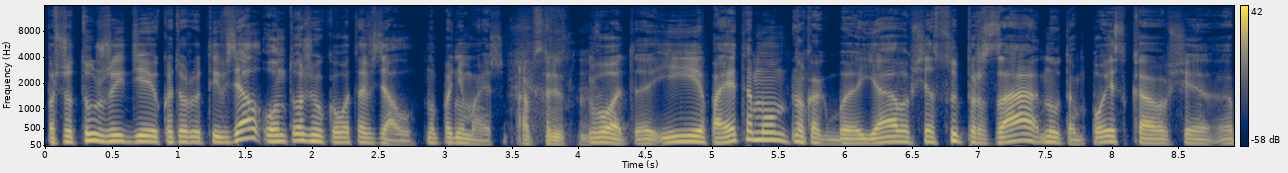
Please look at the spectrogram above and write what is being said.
Потому что ту же идею, которую ты взял, он тоже у кого-то взял. Ну, понимаешь? Абсолютно. Вот. И поэтому, ну, как бы я вообще супер за, ну, там, поиска вообще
